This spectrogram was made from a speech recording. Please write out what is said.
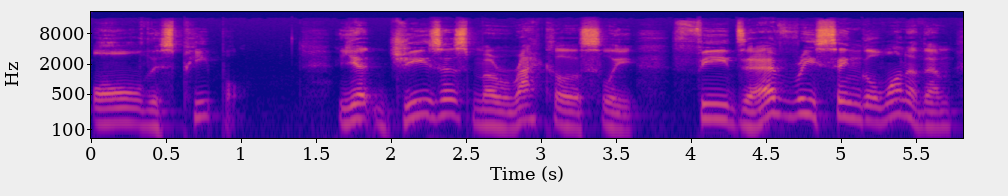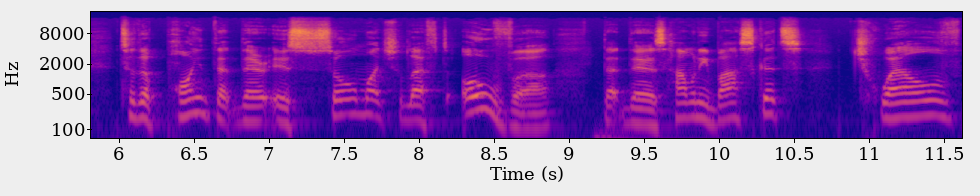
all this people. Yet Jesus miraculously feeds every single one of them to the point that there is so much left over that there's how many baskets? 12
